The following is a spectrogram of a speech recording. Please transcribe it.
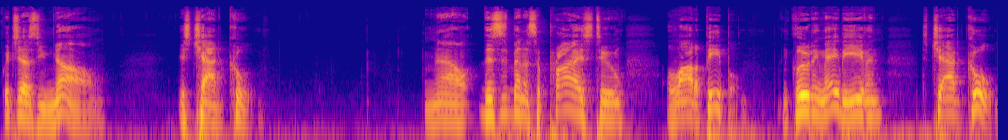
which, as you know, is Chad Kuhl. Now, this has been a surprise to a lot of people, including maybe even to Chad Kuhl.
